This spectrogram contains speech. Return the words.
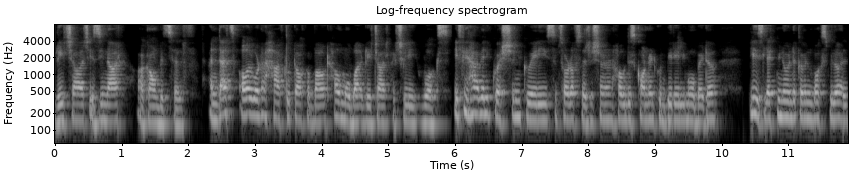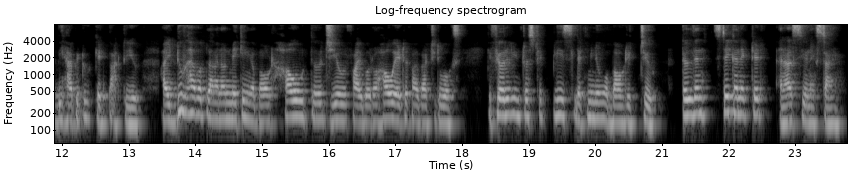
recharge is in our account itself and that's all what I have to talk about how mobile recharge actually works. If you have any question, queries, some sort of suggestion on how this content could be really more better, please let me know in the comment box below. I'll be happy to get back to you. I do have a plan on making about how the Jio fiber or how Airtel fiber actually works. If you're really interested, please let me know about it too. Till then, stay connected and I'll see you next time.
